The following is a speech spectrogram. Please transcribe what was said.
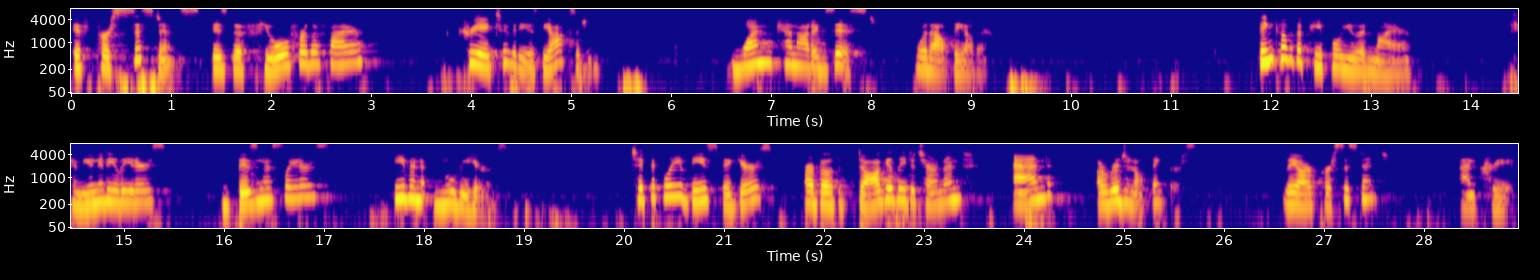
If persistence is the fuel for the fire, creativity is the oxygen. One cannot exist without the other. Think of the people you admire community leaders, business leaders, even movie heroes. Typically, these figures are both doggedly determined and original thinkers. They are persistent and creative.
